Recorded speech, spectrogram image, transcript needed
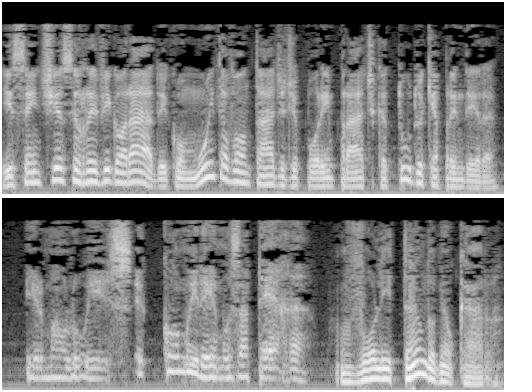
e sentia-se revigorado e com muita vontade de pôr em prática tudo o que aprendera. Irmão Luiz, como iremos à terra? Volitando, meu caro.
